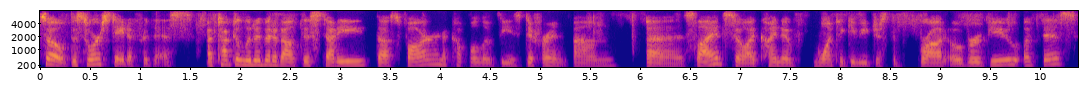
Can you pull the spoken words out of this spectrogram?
So the source data for this, I've talked a little bit about this study thus far in a couple of these different um, uh, slides. So I kind of want to give you just a broad overview of this.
